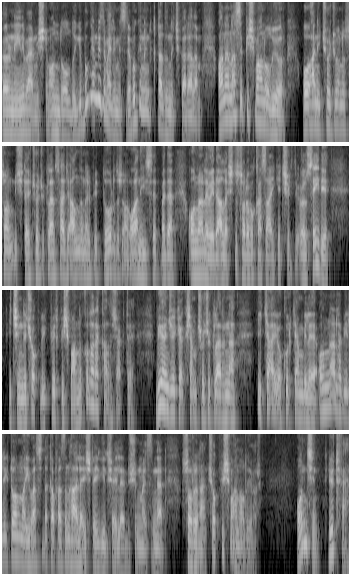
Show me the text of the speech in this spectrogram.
örneğini vermiştim. Onda olduğu gibi bugün bizim elimizde. Bugünün tadını çıkaralım. Ana nasıl pişman oluyor? O hani çocuğunu son işte çocuklar sadece alnını öpüp doğrudur o anı hissetmeden onlarla vedalaştı. Sonra bu kazayı geçirdi. Ölseydi içinde çok büyük bir pişmanlık olarak kalacaktı. Bir önceki akşam çocuklarına hikaye okurken bile onlarla birlikte olmayı aslında kafasının hala işle ilgili şeyler düşünmesinden sonradan çok pişman oluyor. Onun için lütfen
